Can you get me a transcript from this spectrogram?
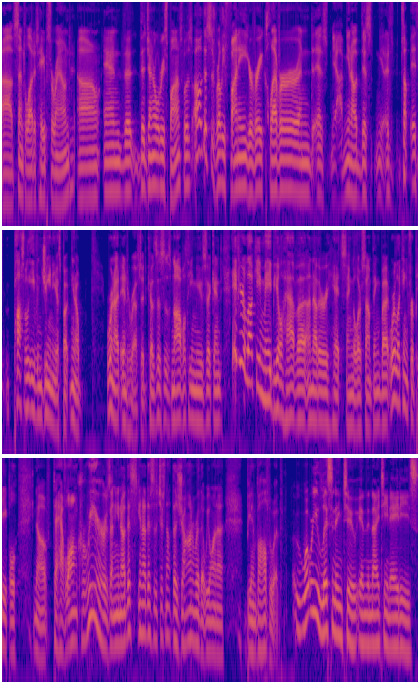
uh, sent a lot of tapes around, uh, and the the general response was, "Oh, this is really funny. You're very clever, and it's, yeah, you know, this, you know, it's, some, it's possibly even genius, but you know." We're not interested because this is novelty music, and if you're lucky, maybe you'll have a, another hit single or something. But we're looking for people, you know, to have long careers, and you know, this, you know, this is just not the genre that we want to be involved with. What were you listening to in the 1980s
